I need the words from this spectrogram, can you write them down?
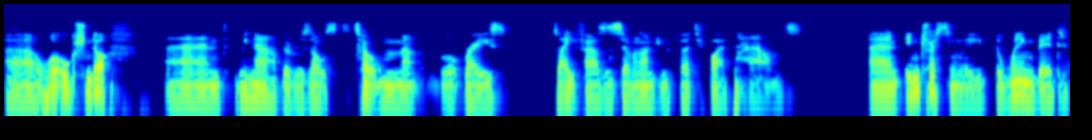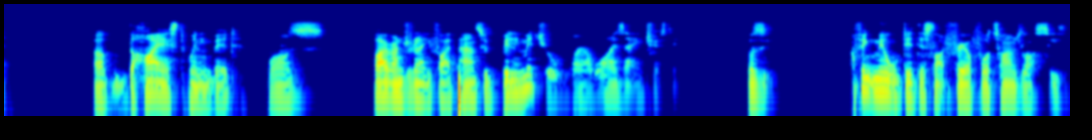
uh, were auctioned off, and we now have the results. The total amount raised was eight thousand seven hundred and thirty-five pounds, and interestingly, the winning bid, uh, the highest winning bid, was five hundred eighty-five pounds with Billy Mitchell. Well, why is that interesting? Because I think Mill did this like three or four times last season,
